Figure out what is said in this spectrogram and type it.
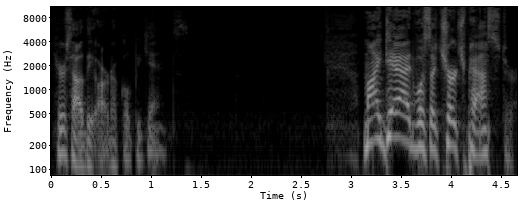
here's how the article begins. My dad was a church pastor.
